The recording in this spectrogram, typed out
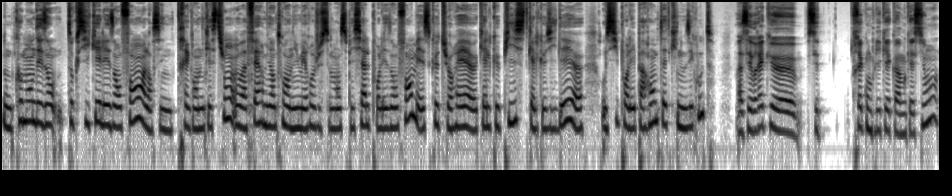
Donc comment désintoxiquer les enfants? Alors c'est une très grande question. On va faire bientôt un numéro justement spécial pour les enfants, mais est-ce que tu aurais euh, quelques pistes, quelques idées euh, aussi pour les parents peut-être qui nous écoutent? Ah, C'est vrai que c'est très compliqué comme question,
